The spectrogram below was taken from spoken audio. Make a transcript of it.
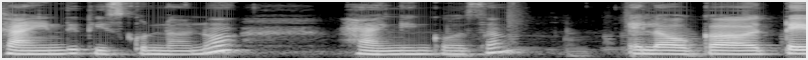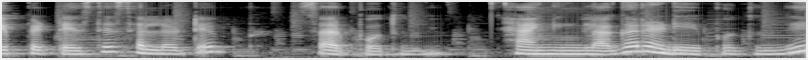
చైన్ది తీసుకున్నాను హ్యాంగింగ్ కోసం. ఇలా ఒక టేప్ పెట్టేస్తే సెల్లో టేప్ సరిపోతుంది. హ్యాంగింగ్ లాగా రెడీ అయిపోతుంది.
